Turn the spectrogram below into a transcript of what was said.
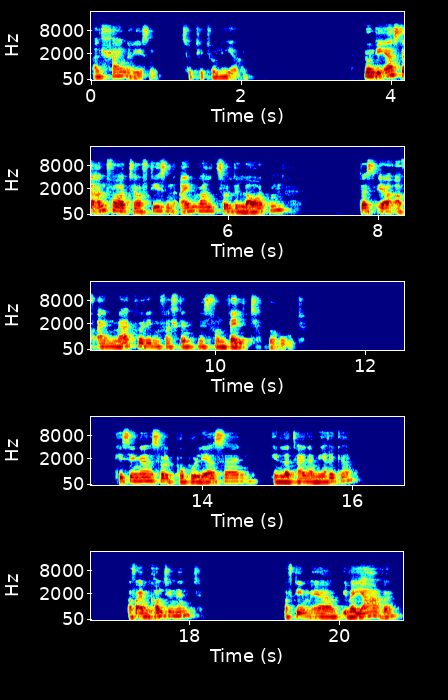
als Scheinriesen zu titulieren. Nun, die erste Antwort auf diesen Einwand sollte lauten, dass er auf einem merkwürdigen Verständnis von Welt beruht. Kissinger soll populär sein in Lateinamerika, auf einem Kontinent, auf dem er über Jahre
